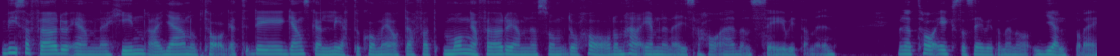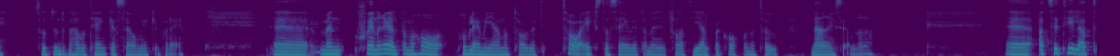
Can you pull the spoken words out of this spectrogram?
vissa födoämnen hindrar järnupptaget, det är ganska lätt att komma åt därför att många födoämnen som då har de här ämnena i sig har även C-vitamin. Men att ta extra C-vitaminer hjälper dig så att du inte behöver tänka så mycket på det. Eh, men generellt om man har problem med järnupptaget, ta extra C-vitamin för att hjälpa kroppen att ta upp näringsämnena. Eh, att se till att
